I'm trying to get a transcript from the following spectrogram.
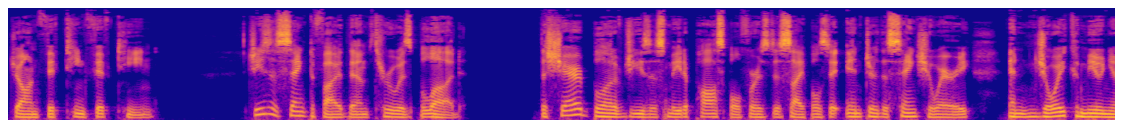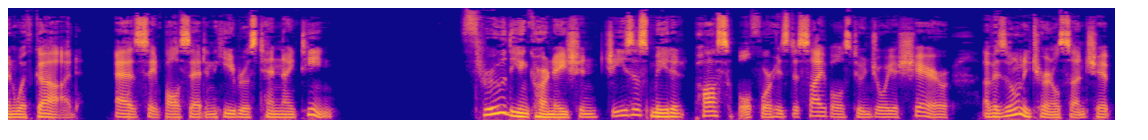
John 15:15. Jesus sanctified them through his blood. The shared blood of Jesus made it possible for his disciples to enter the sanctuary and enjoy communion with God, as St. Paul said in Hebrews 10:19. Through the incarnation, Jesus made it possible for his disciples to enjoy a share of his own eternal sonship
